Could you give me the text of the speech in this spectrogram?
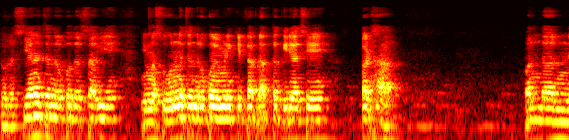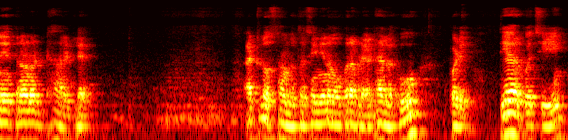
તો રશિયાના ચંદ્રકો દર્શાવીએ. એમાં સુવર્ણ ચંદ્રકો એમણે કેટલા પ્રાપ્ત કર્યા છે? અઢાર. પંદર ને ત્રણ અઢાર એટલે આટલો સ્તંભ થશે એના ઉપર આપણે અઢાર લખવું પડે. ત્યાર પછી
